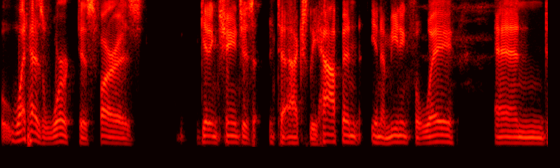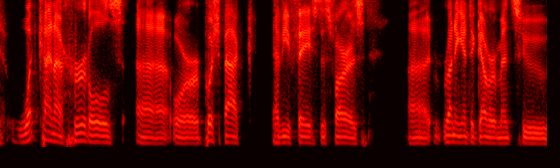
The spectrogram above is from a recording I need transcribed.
what has worked as far as getting changes to actually happen in a meaningful way? And what kind of hurdles uh, or pushback have you faced as far as uh, running into governments who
